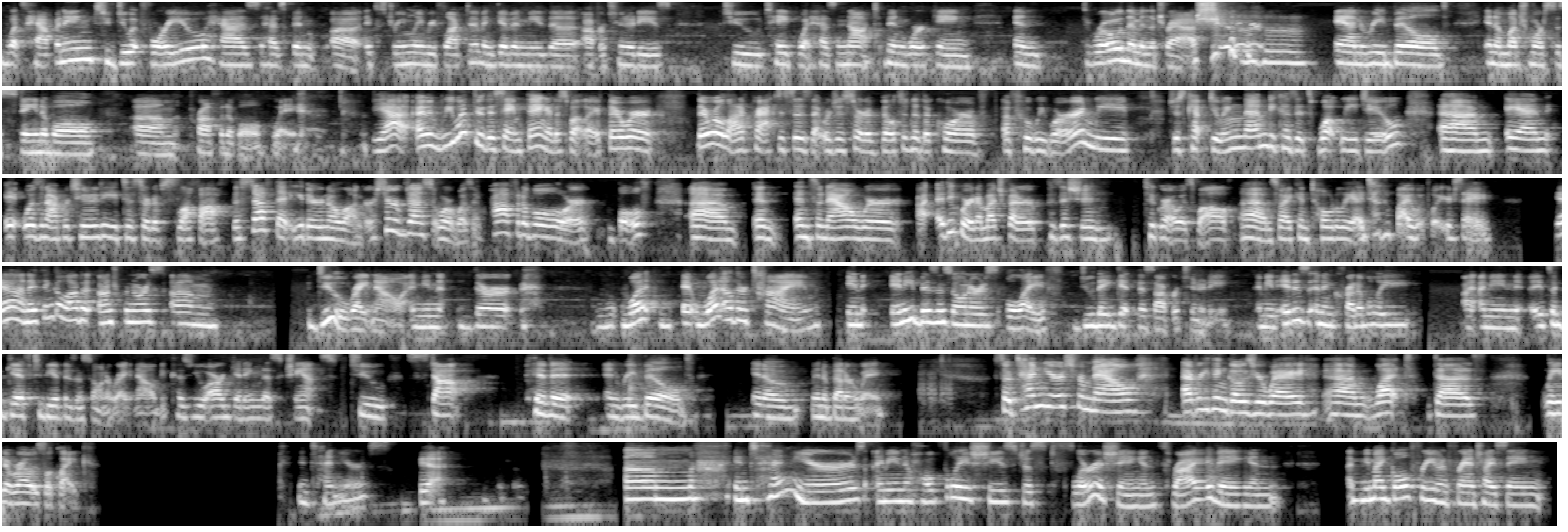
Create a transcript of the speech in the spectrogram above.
what's happening to do it for you has has been uh, extremely reflective and given me the opportunities to take what has not been working and throw them in the trash mm-hmm. and rebuild in a much more sustainable, um, profitable way. Yeah, I mean, we went through the same thing at a sweat life. There were there were a lot of practices that were just sort of built into the core of of who we were, and we just kept doing them because it's what we do. Um, and it was an opportunity to sort of slough off the stuff that either no longer served us or wasn't profitable or both. Um, and and so now we're I think we're in a much better position to grow as well. Um, so I can totally identify with what you're saying. Yeah, and I think a lot of entrepreneurs um, do right now. I mean, they're what at what other time in any business owner's life do they get this opportunity? I mean, it is an incredibly I, mean, it's a gift to be a business owner right now because you are getting this chance to stop, pivot, and rebuild in a in a better way. So 10 years from now, everything goes your way. Um, what does Lena Rose look like? In 10 years? Yeah. Um, in 10 years, I mean, hopefully she's just flourishing and thriving. And I mean, my goal for you in franchising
